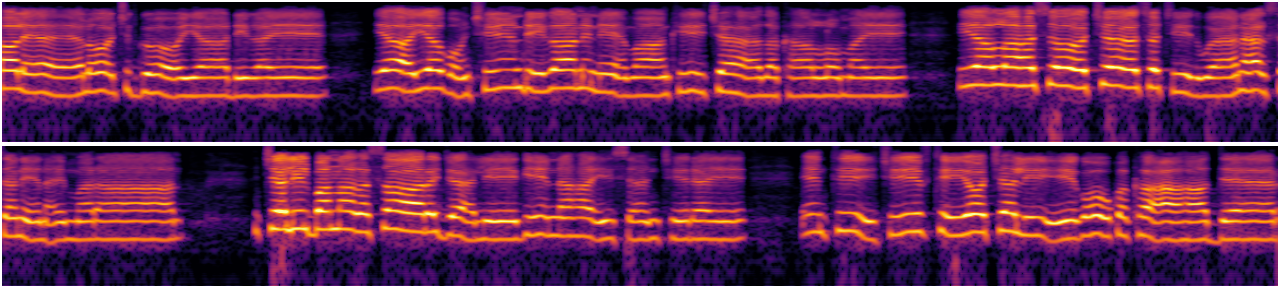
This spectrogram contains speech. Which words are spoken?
haleelo jidgooya dhigay. Yaa iyagoon jiindhigan nimaankii jahada ka lumay. Yaa laha soo jeeso jid wanaagsan inay maraan. Jaliil baa naga saaray jahligiina haysan jiray. Intii jiiftiyo jahligow ka kaca hadeer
